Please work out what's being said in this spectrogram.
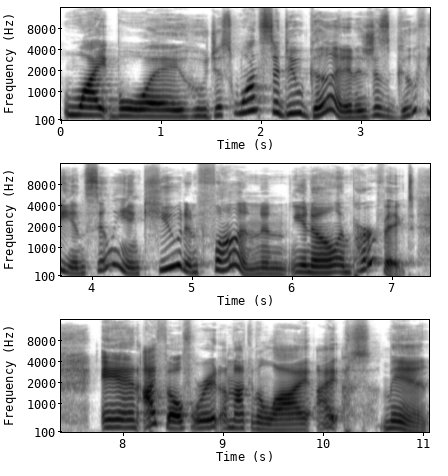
white boy who just wants to do good and is just goofy and silly and cute and fun and you know and perfect. And i fell for it i'm not gonna lie. I man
